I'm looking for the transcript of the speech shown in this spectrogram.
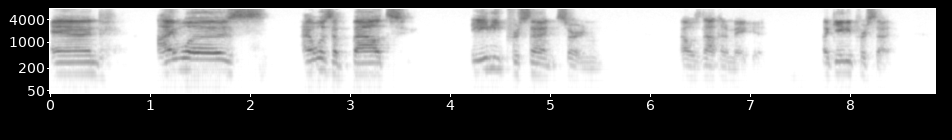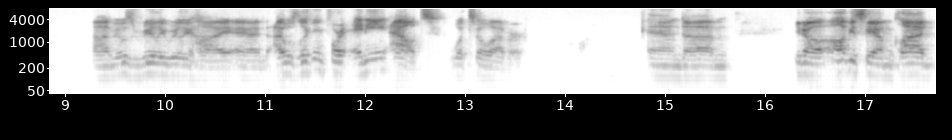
and I was I was about eighty percent certain I was not going to make it, like eighty percent. Um, it was really, really high, and I was looking for any out whatsoever. And um, you know, obviously, I'm glad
